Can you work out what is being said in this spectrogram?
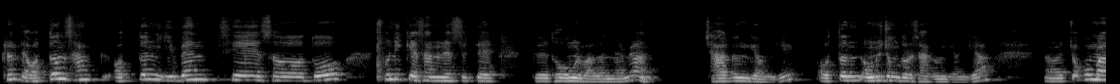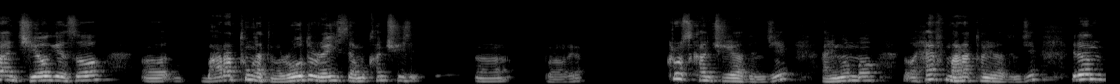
그런데 어떤 상, 어떤 이벤트에서도 손익 계산을 했을 때 그 도움을 받았냐면 작은 경기, 어떤, 어느 정도로 작은 경기야? 어, 조그마한 지역에서 어, 마라톤 같은 거, 로드 레이스 하면 컨트리, 어, 뭐라 그래요? 크로스 컨트리라든지 아니면 뭐 해프 마라톤이라든지 이런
